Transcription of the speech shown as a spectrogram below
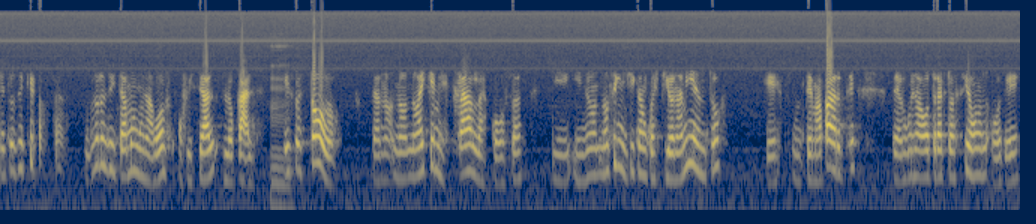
Entonces, ¿qué pasa? Nosotros necesitamos una voz oficial local. Mm. Eso es todo. O sea, no, no, no hay que mezclar las cosas y, y no, no significa un cuestionamiento, que es un tema aparte, de alguna otra actuación o de,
